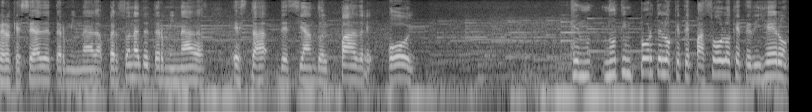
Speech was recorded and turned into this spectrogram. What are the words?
pero que sea determinada. Personas determinadas está deseando el Padre hoy. Que no te importe lo que te pasó, lo que te dijeron.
